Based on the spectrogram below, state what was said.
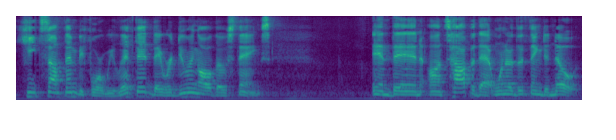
heat something before we lifted. They were doing all those things. And then on top of that, one other thing to note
